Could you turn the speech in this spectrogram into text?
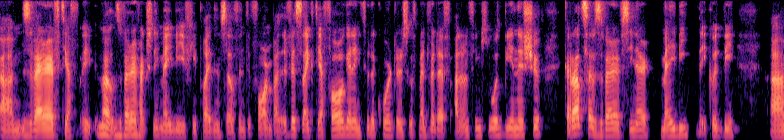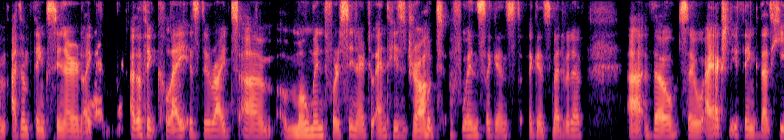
um, Zverev, Tiaf- no, Zverev actually maybe if he played himself into form, but if it's like Tiafoe getting to the quarters with Medvedev, I don't think he would be an issue. Karatsev, Zverev, Sinner, maybe they could be. Um, I don't think Sinner like I don't think clay is the right um, moment for Sinner to end his drought of wins against against Medvedev, uh, though. So I actually think that he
